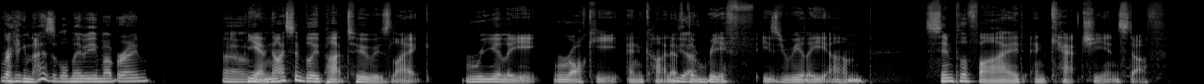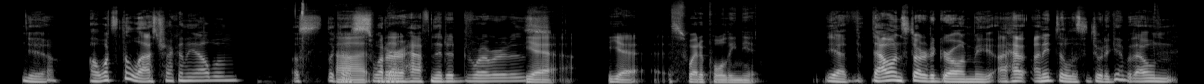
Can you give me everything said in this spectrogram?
recognizable maybe in my brain. Um, Yeah, Nice and Blue Part 2 is like really rocky and kind of Yeah. the riff is really um simplified and catchy and stuff. yeah. Oh, what's the last track on the album? A like a Uh, sweater that- half knitted, whatever it is. Yeah. Yeah, sweater poorly knit yeah. th- that one started to grow on me. I have I need to listen to it again, but that one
